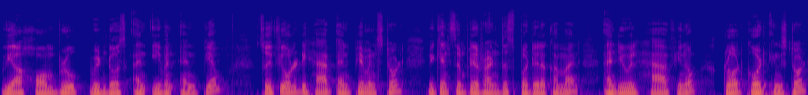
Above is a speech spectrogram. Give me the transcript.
via Homebrew, Windows and even NPM. So if you already have NPM installed, you can simply run this particular command and you will have, you know, Claude Code installed.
